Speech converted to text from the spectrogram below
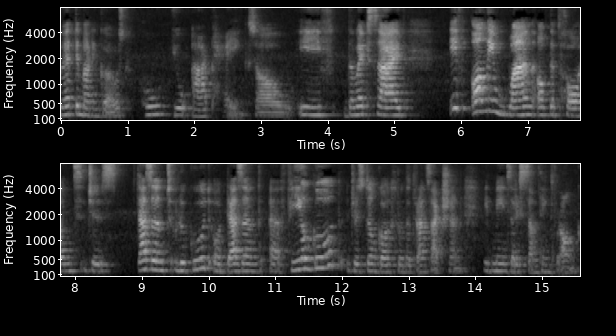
where the money goes who you are paying so if the website if only one of the points just doesn't look good or doesn't uh, feel good, just don't go through the transaction. It means there is something wrong.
